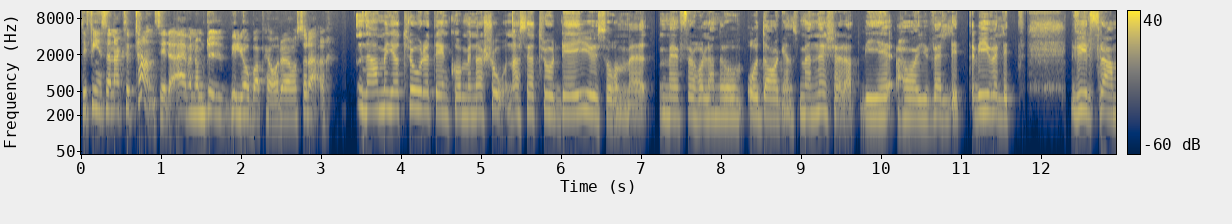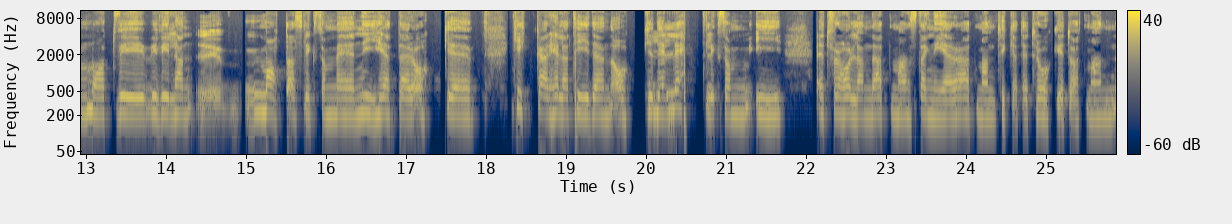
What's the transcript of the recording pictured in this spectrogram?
det finns en acceptans i det, även om du vill jobba på det och sådär. Nej, men jag tror att det är en kombination. Alltså jag tror det är ju så med, med förhållande och, och, dagens människor att vi har ju väldigt, vi är väldigt, vi vill framåt, vi, vi vill ha, eh, matas liksom med nyheter och kickar hela tiden och mm. det är lätt liksom i ett förhållande att man stagnerar, att man tycker att det är tråkigt och att man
